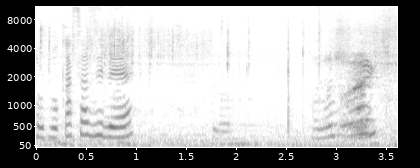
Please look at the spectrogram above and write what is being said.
অল্প কাঁচা জিরে রসুন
